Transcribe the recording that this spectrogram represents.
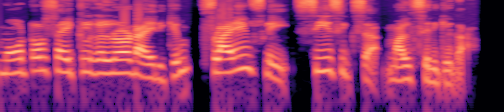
മോട്ടോർ സൈക്കിളുകളോടായിരിക്കും ഫ്ലൈയിങ് ഫ്ലീ സി സിക്സ് മത്സരിക്കുക.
